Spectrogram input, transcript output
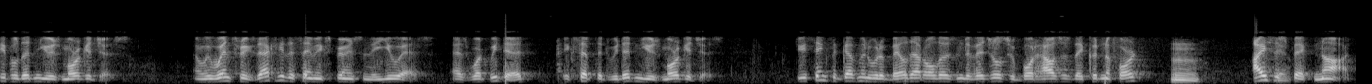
people didn't use mortgages. And we went through exactly the same experience in the U.S. as what we did, except that we didn't use mortgages. Do you think the government would have bailed out all those individuals who bought houses they couldn't afford? Mm. I suspect yeah. not.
